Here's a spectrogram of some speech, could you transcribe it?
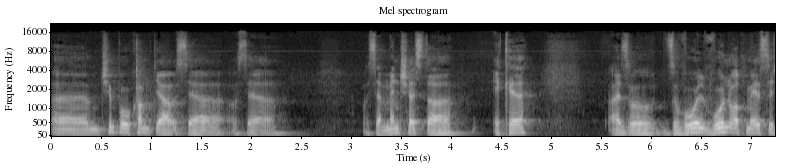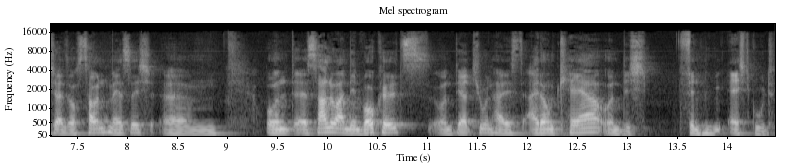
Ähm, Chimpo kommt ja aus der, aus der, aus der Manchester-Ecke. Also sowohl wohnortmäßig als auch soundmäßig. Ähm, und äh, Salo an den Vocals und der Tune heißt I Don't Care und ich finde ihn echt gut.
